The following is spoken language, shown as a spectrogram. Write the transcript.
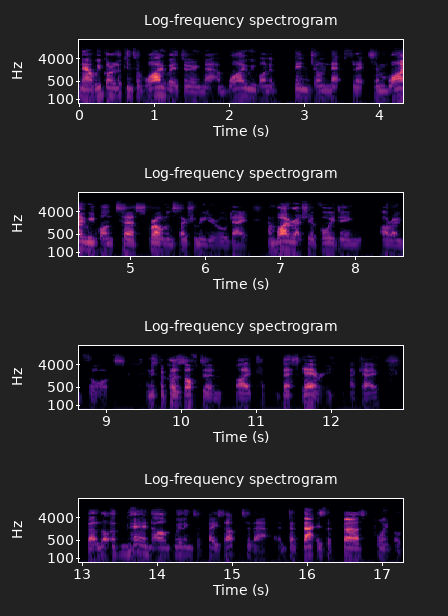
Now we've got to look into why we're doing that, and why we want to binge on Netflix, and why we want to scroll on social media all day, and why we're actually avoiding our own thoughts. And it's because often, like, they're scary. Okay, but a lot of men aren't willing to face up to that. But that is the first point of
